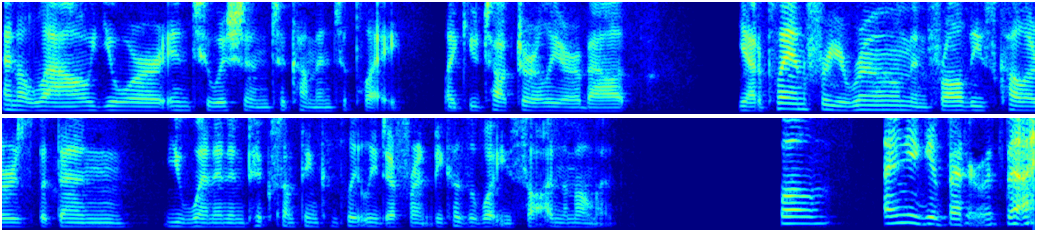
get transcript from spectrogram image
and allow your intuition to come into play. Like you talked earlier about you had a plan for your room and for all these colors, but then you went in and picked something completely different because of what you saw in the moment. Well, I need to get better with that.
